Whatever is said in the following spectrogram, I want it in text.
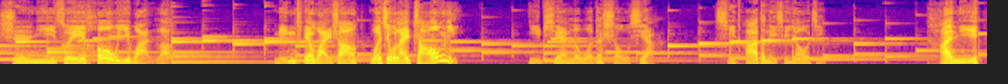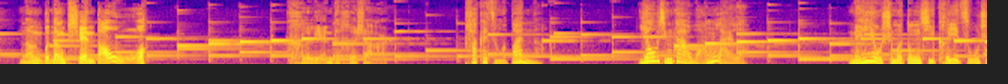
是你最后一晚了。明天晚上我就来找你。你骗了我的手下，其他的那些妖精，看你能不能骗倒我。可怜的赫舍尔，他该怎么办呢？妖精大王来了，没有什么东西可以阻止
